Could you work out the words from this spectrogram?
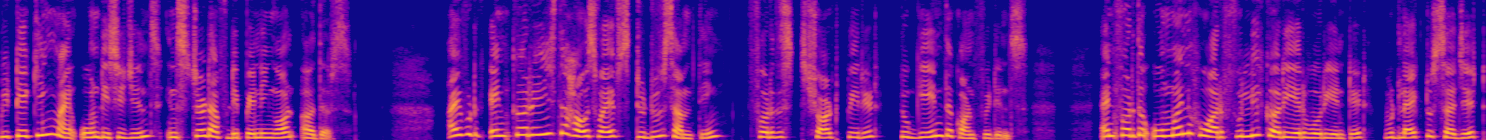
be taking my own decisions instead of depending on others. I would encourage the housewives to do something for this short period to gain the confidence. And for the women who are fully career oriented, would like to suggest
